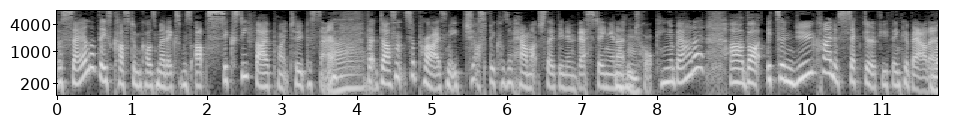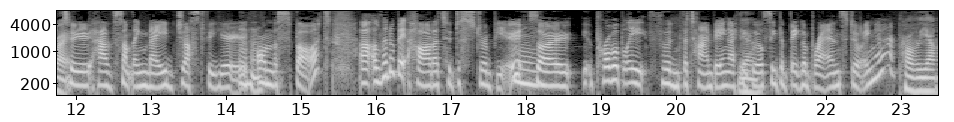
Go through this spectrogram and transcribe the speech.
the sale of these custom cosmetics was up 65.2%. That doesn't surprise me just because of how much they've been investing in it and Mm-hmm. talking about it. Uh, but it's a new kind of sector, if you think about it, Right. Mm-hmm. to have something made just for you on the spot. Uh, a little bit harder to distribute. So, probably for the time being, I think Mm. Yeah. we'll see the bigger brands doing it. Probably, yeah.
